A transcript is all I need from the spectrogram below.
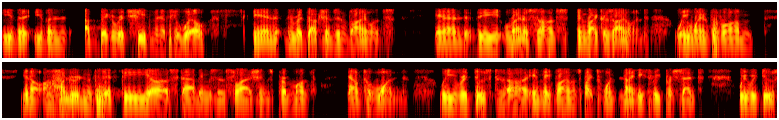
either even a bigger achievement, if you will, in the reductions in violence and the renaissance in Rikers Island. We went from, you know, 150 uh, stabbings and slashings per month down to one. We reduced uh, inmate violence by 20, 93 percent we reduced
